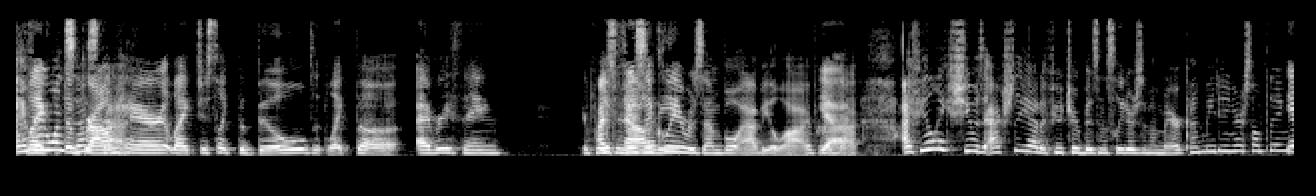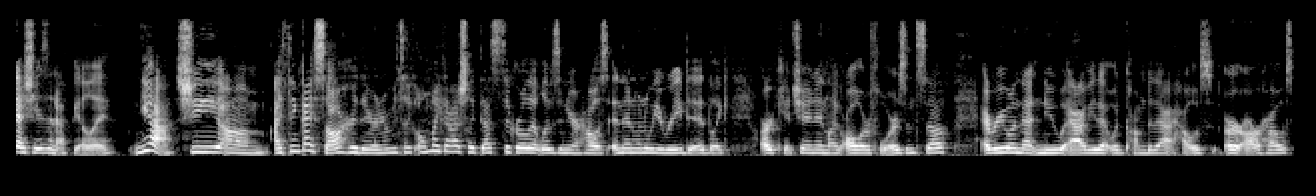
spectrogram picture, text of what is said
Everyone like the brown that. hair, like just like the build, like the everything. Your I physically resemble Abby a lot. I've heard Yeah. that. I feel like she was actually at a Future Business Leaders of America meeting or something. yeah, she's an FBLA. Yeah, she um I think I saw her there and I was like, "Oh my gosh, like that's the girl that lives in your house." And then when we redid like our kitchen and like all our floors and stuff, everyone that knew Abby that would come to that house or our house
